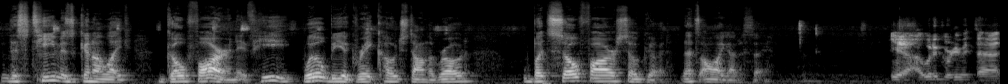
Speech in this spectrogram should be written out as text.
this team is gonna like go far and if he will be a great coach down the road. But so far, so good. That's all I gotta say. Yeah, I would agree with that.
